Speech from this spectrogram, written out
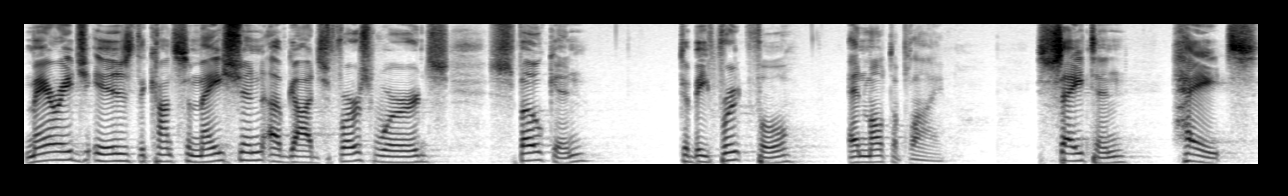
Marriage is the consummation of God's first words spoken to be fruitful and multiply. Satan hates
